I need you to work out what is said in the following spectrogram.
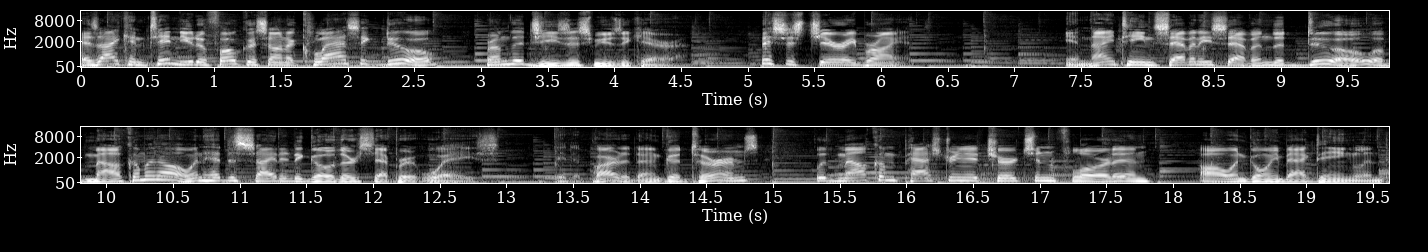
as I continue to focus on a classic duo from the Jesus music era. This is Jerry Bryant. In 1977, the duo of Malcolm and Alwyn had decided to go their separate ways. They departed on good terms, with Malcolm pastoring a church in Florida and Alwyn going back to England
